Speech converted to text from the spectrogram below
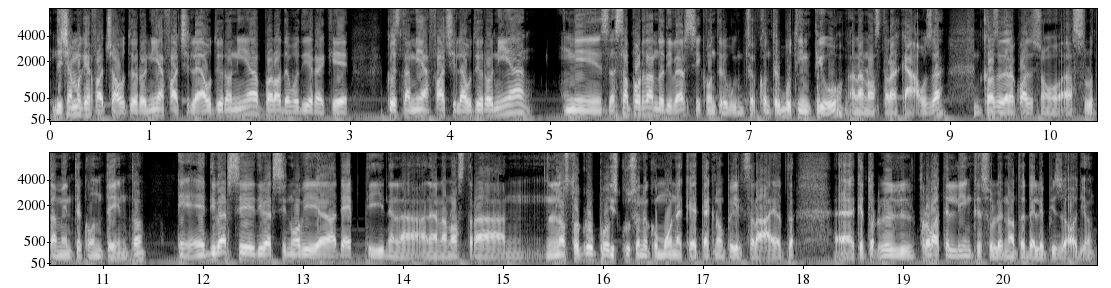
Diciamo che faccio autoironia, facile autoironia, però devo dire che questa mia facile autoironia mi sta portando diversi contributi, in più alla nostra causa, cosa della quale sono assolutamente contento e diversi, diversi nuovi adepti nella, nella nostra, nel nostro gruppo di discussione comune che è Technopills Riot, eh, che tro- trovate il link sulle note dell'episodio.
